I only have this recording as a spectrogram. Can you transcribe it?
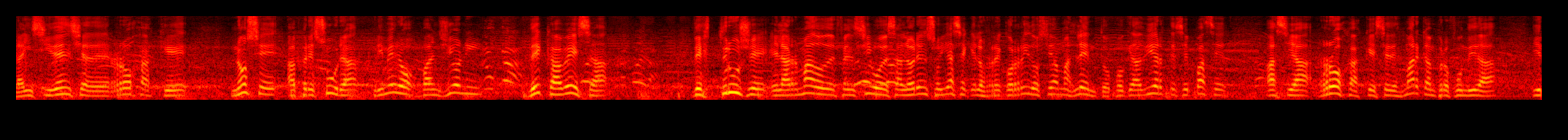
La incidencia de Rojas que no se apresura. Primero Bangioni de cabeza destruye el armado defensivo de San Lorenzo y hace que los recorridos sean más lentos, porque advierte ese pase hacia Rojas que se desmarca en profundidad. Y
